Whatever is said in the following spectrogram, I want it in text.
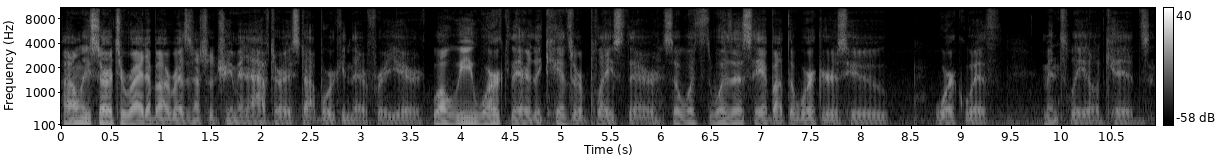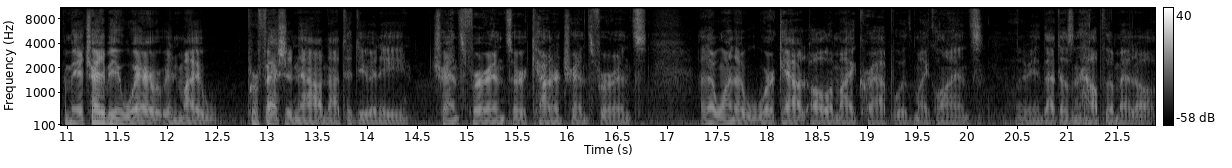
I only started to write about residential treatment after I stopped working there for a year. While we worked there, the kids were placed there. So what's, what does that say about the workers who work with mentally ill kids? I mean, I try to be aware in my profession now not to do any transference or countertransference. I don't want to work out all of my crap with my clients. I mean, that doesn't help them at all.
